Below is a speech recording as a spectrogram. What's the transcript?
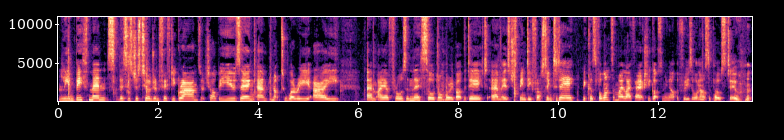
lean beef mince. This is just 250 grams, which I'll be using. Um, not to worry, I um, I have frozen this, so don't worry about the date. Um, it's just been defrosting today because for once in my life I actually got something out the freezer when I was supposed to.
